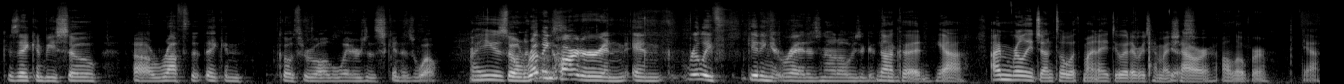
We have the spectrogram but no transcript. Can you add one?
because they can be so uh, rough that they can go through all the layers of the skin as well. I use so rubbing harder and and really getting it red is not always a good. Thing. Not thing. good. Yeah, I'm really gentle with mine. I do it every time I yes. shower, all over yeah,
